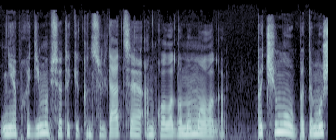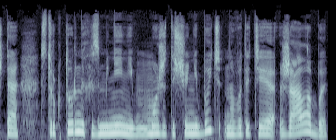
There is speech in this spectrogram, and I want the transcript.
необходима все-таки консультация онколога-мамолога. Почему? Потому что структурных изменений может еще не быть, но вот эти жалобы,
